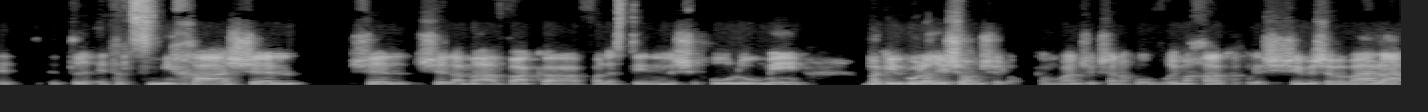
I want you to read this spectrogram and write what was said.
את, את, את הצמיחה של, של, של המאבק הפלסטיני לשחרור לאומי בגלגול הראשון שלו. כמובן שכשאנחנו עוברים אחר כך ל-67 והלאה,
